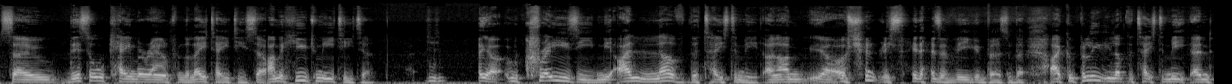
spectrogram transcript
So this all came around from the late 80s. So I'm a huge meat eater. yeah, crazy meat. I love the taste of meat, and I'm you know, I shouldn't really say that as a vegan person, but I completely love the taste of meat. And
